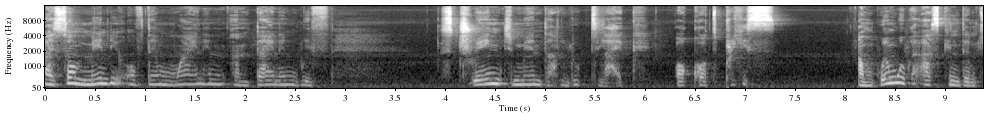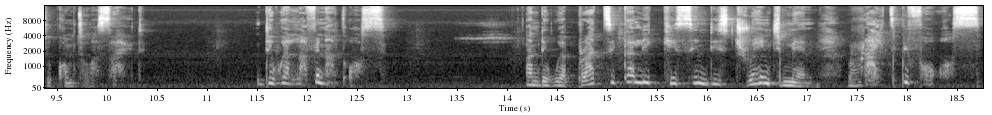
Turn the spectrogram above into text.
I saw many of them whining and dining with strange men that looked like occult priests. And when we were asking them to come to our side, they were laughing at us. And they were practically kissing these strange men right before us.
